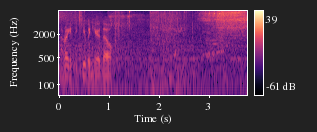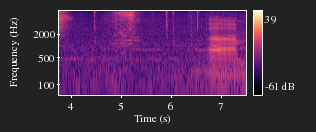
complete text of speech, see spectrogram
How do I get the cube in here, though? Um...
